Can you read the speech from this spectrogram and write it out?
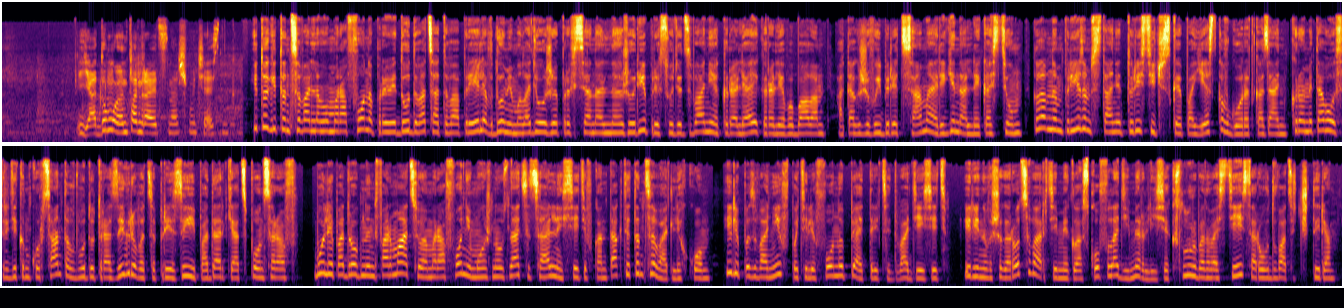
я думаю, он понравится нашим участникам. Итоги танцевального марафона проведут 20 апреля в Доме молодежи. Профессиональное жюри присудит звание короля и королевы бала, а также выберет самый оригинальный костюм. Главным призом станет туристическая поездка в город Казань. Кроме того, среди конкурсантов будут разыгрываться призы и подарки от спонсоров. Более подробную информацию о марафоне можно узнать в социальной сети ВКонтакте «Танцевать легко» или позвонив по телефону 53210. Ирина Вышегородцева, Артемий Глазков, Владимир Лисик. Служба новостей Саров 24.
